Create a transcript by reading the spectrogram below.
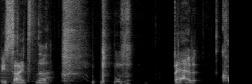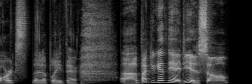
Besides the bad chords that I played there. Uh, but you get the idea. So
